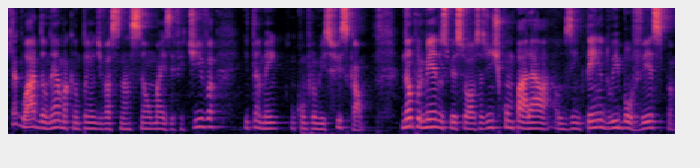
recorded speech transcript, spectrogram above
que aguardam né, uma campanha de vacinação mais efetiva e também um compromisso fiscal. Não por menos, pessoal, se a gente comparar o desempenho do Ibovespa,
